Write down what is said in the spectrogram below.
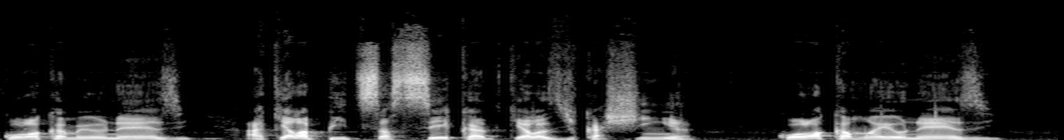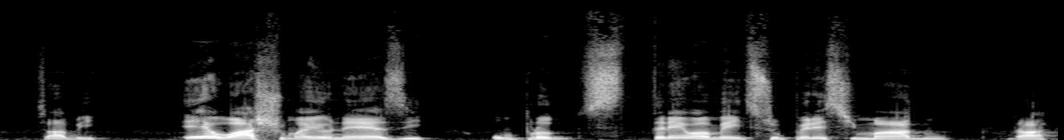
coloca maionese. Aquela pizza seca, aquelas de caixinha, coloca maionese. Sabe? Eu acho maionese um produto extremamente superestimado, tá?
